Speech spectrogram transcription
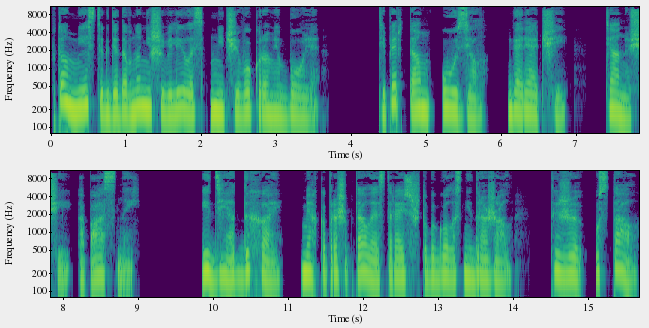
в том месте, где давно не шевелилось ничего, кроме боли. Теперь там узел, горячий, тянущий, опасный. «Иди, отдыхай», — мягко прошептала я, стараясь, чтобы голос не дрожал. «Ты же устал».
